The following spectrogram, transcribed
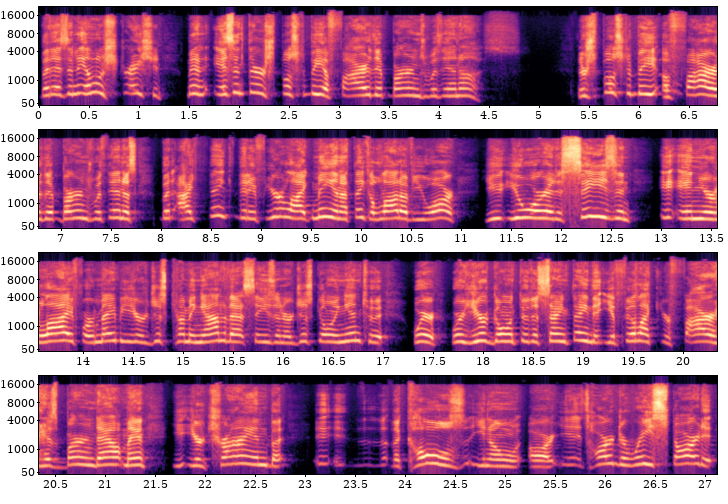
But as an illustration, man, isn't there supposed to be a fire that burns within us? There's supposed to be a fire that burns within us. But I think that if you're like me, and I think a lot of you are, you, you are at a season in your life, or maybe you're just coming out of that season or just going into it, where, where you're going through the same thing that you feel like your fire has burned out, man. You're trying, but it, the coals, you know, are it's hard to restart it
